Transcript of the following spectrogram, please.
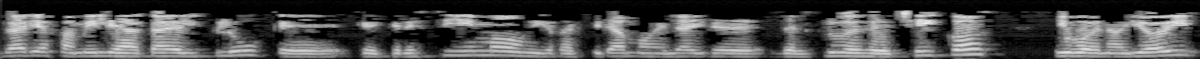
varias familias acá del club que, que, crecimos y respiramos el aire del club desde chicos. Y bueno, y hoy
